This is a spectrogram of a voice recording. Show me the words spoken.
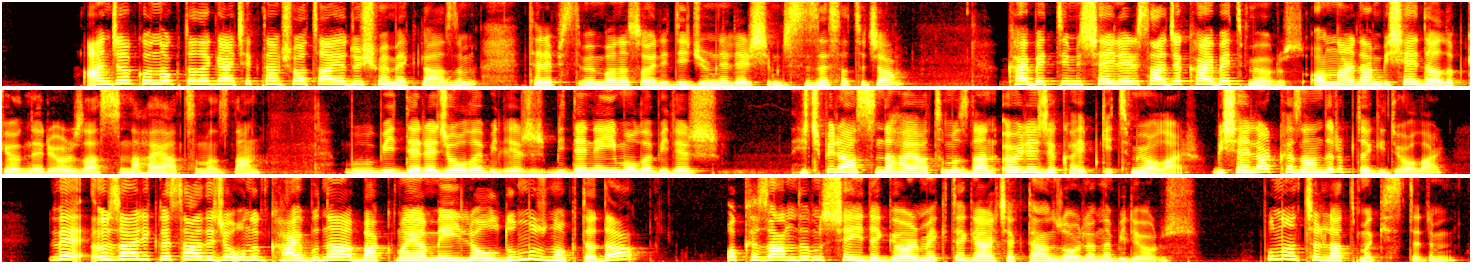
Ancak o noktada gerçekten şu hataya düşmemek lazım. Terapistimin bana söylediği cümleleri şimdi size satacağım. Kaybettiğimiz şeyleri sadece kaybetmiyoruz. Onlardan bir şey de alıp gönderiyoruz aslında hayatımızdan. Bu bir derece olabilir, bir deneyim olabilir. Hiçbir aslında hayatımızdan öylece kayıp gitmiyorlar. Bir şeyler kazandırıp da gidiyorlar. Ve özellikle sadece onun kaybına bakmaya meyilli olduğumuz noktada o kazandığımız şeyi de görmekte gerçekten zorlanabiliyoruz. Bunu hatırlatmak istedim.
